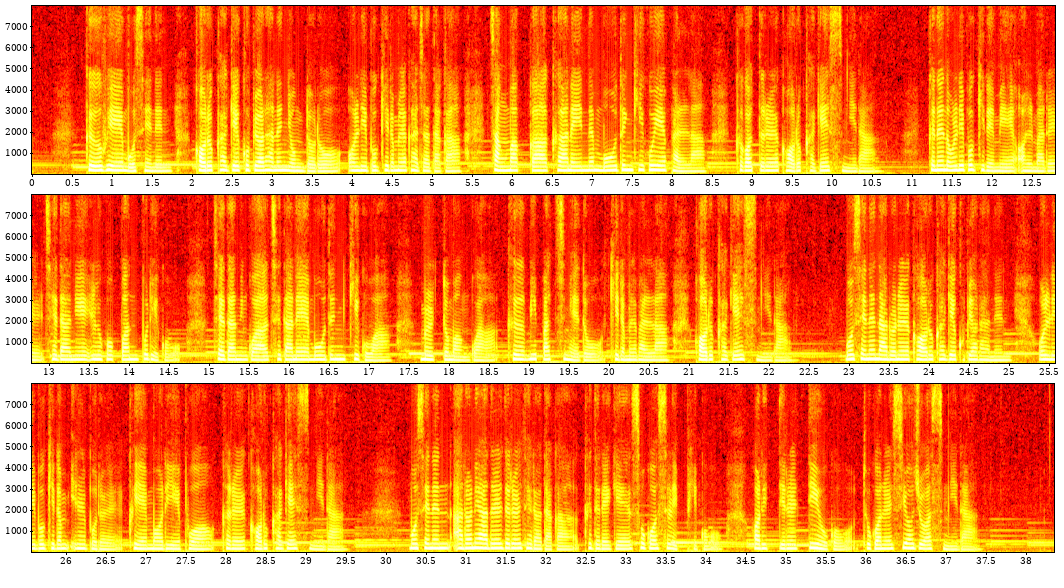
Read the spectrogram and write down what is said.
그 후에 모세는 거룩하게 구별하는 용도로 올리브 기름을 가져다가 장막과 그 안에 있는 모든 기구에 발라 그것들을 거룩하게 했습니다. 그는 올리브 기름의 얼마를 제단 위에 일곱 번 뿌리고 제단과 제단의 모든 기구와 물두멍과 그 밑받침에도 기름을 발라 거룩하게 했습니다. 모세는 아론을 거룩하게 구별하는 올리브 기름 일부를 그의 머리에 부어 그를 거룩하게 했습니다. 모세는 아론의 아들들을 데려다가 그들에게 속옷을 입히고 허리띠를 띄우고 두건을 씌워 주었습니다.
